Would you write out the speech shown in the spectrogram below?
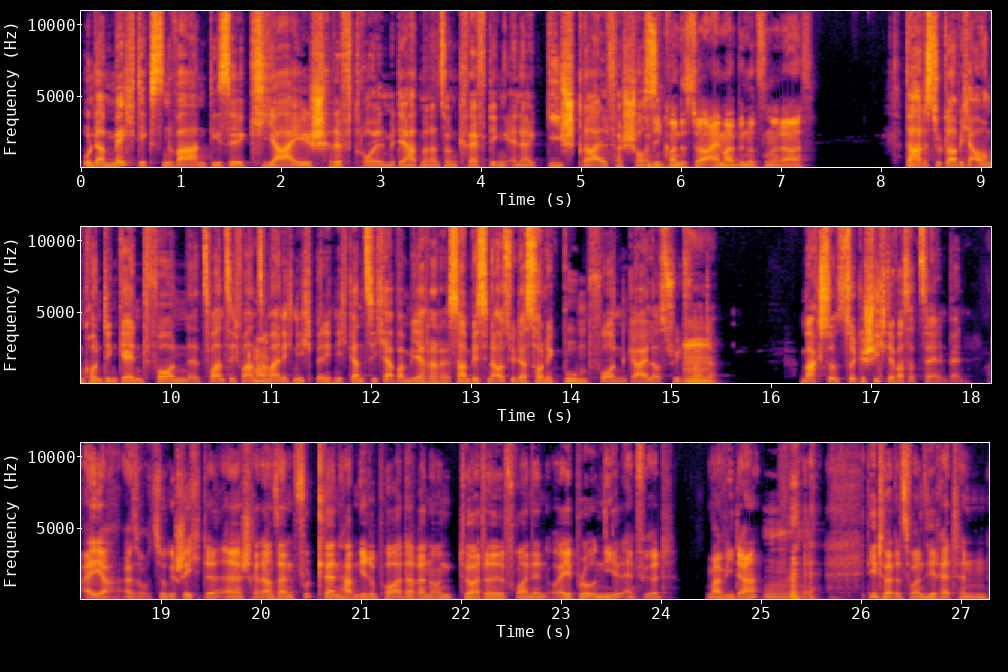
Und am mächtigsten waren diese Kiai-Schriftrollen, mit der hat man dann so einen kräftigen Energiestrahl Und die verschossen. konntest du einmal benutzen, oder was? Da hattest du, glaube ich, auch ein Kontingent von äh, 20 waren es, Ah. meine ich nicht, bin ich nicht ganz sicher, aber mehrere. Es sah ein bisschen aus wie der Sonic Boom von Geil aus Street Fighter. Mhm. Magst du uns zur Geschichte was erzählen, Ben? Ah ja, also zur Geschichte. Äh, Shredder und sein Foot Clan haben die Reporterin und Turtle-Freundin April O'Neil entführt. Mal wieder. Hm. Die Turtles wollen sie retten.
